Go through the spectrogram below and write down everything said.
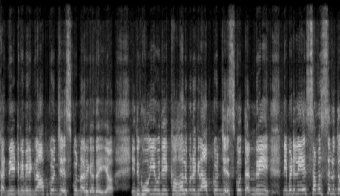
కన్నీటిని మీరు జ్ఞాపకం చేసుకున్నారు కదయ్యా. ఇదిగో ఈ ఉదయ కాలమున జ్ఞాపకం చేసుకో తండ్రి. నీ బిడ్డలు ఏ సమస్యలతో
